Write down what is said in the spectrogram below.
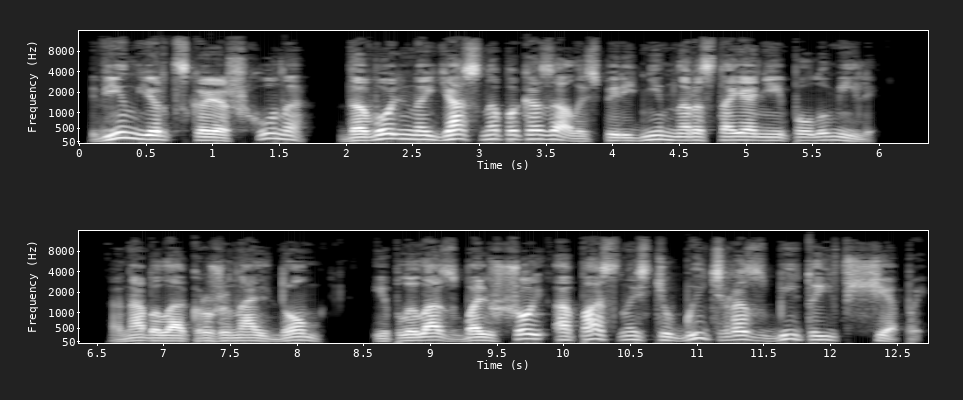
Виньердская шхуна довольно ясно показалась перед ним на расстоянии полумили. Она была окружена льдом и плыла с большой опасностью быть разбитой в щепы.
